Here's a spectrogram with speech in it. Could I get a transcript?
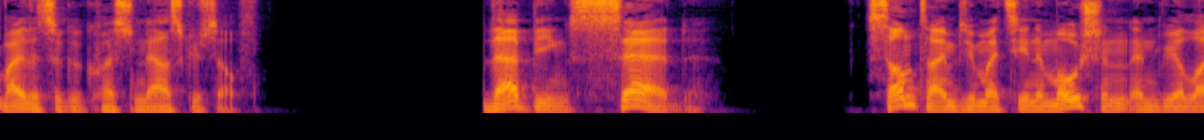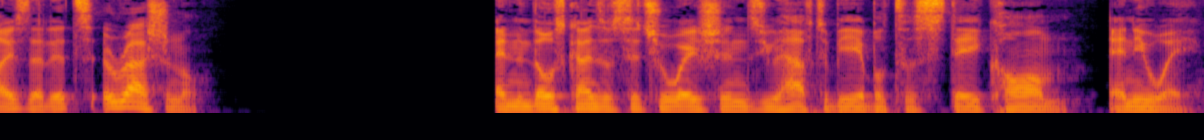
Right? That's a good question to ask yourself. That being said, sometimes you might see an emotion and realize that it's irrational. And in those kinds of situations, you have to be able to stay calm anyway.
